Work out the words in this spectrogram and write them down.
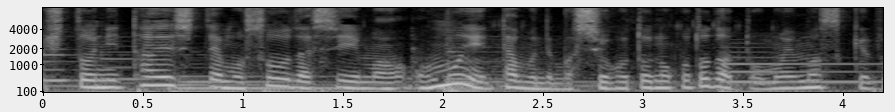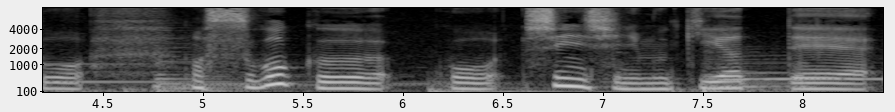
人に対してもそうだし、まあ、主に多分でも仕事のことだと思いますけど、まあ、すごくこう真摯に向き合って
